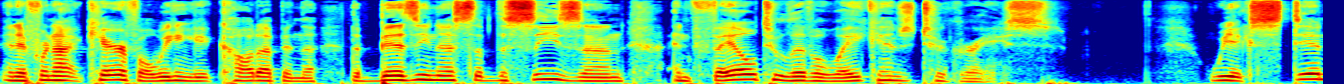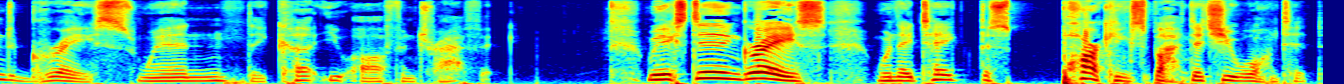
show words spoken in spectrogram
And if we're not careful, we can get caught up in the, the busyness of the season and fail to live awakened to grace. We extend grace when they cut you off in traffic. We extend grace when they take the parking spot that you wanted.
